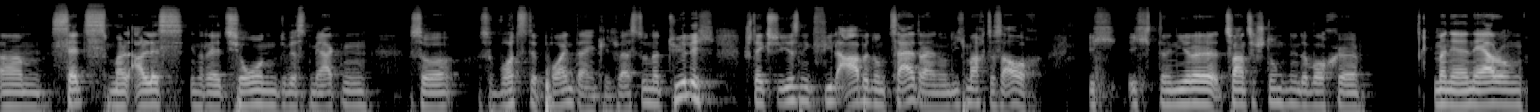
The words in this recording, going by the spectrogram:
ähm, setz mal alles in Relation, du wirst merken, so, so what's the point eigentlich, weißt du? Natürlich steckst du irrsinnig viel Arbeit und Zeit rein und ich mache das auch. Ich, ich trainiere 20 Stunden in der Woche, meine Ernährung,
